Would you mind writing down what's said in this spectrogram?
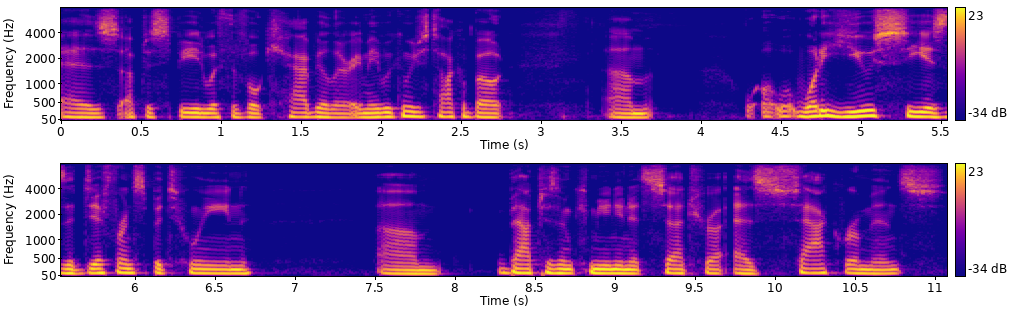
as up to speed with the vocabulary, maybe we can we just talk about um, what do you see as the difference between um, baptism, communion, etc., as sacraments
